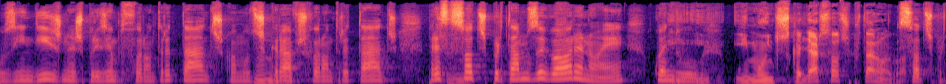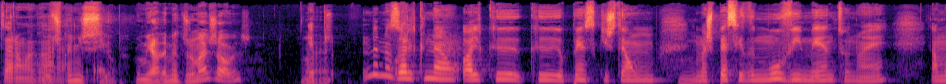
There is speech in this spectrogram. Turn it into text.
os indígenas, por exemplo, foram tratados, como Uhum. os escravos foram tratados. Parece que só despertámos agora, não é? Quando. e, e- e muitos, se calhar, só despertaram agora. Só despertaram agora. Os conheciam, nomeadamente os mais jovens. não É é? Mas olha que não, olha que, que eu penso que isto é um- uma espécie de movimento, não é? É um,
